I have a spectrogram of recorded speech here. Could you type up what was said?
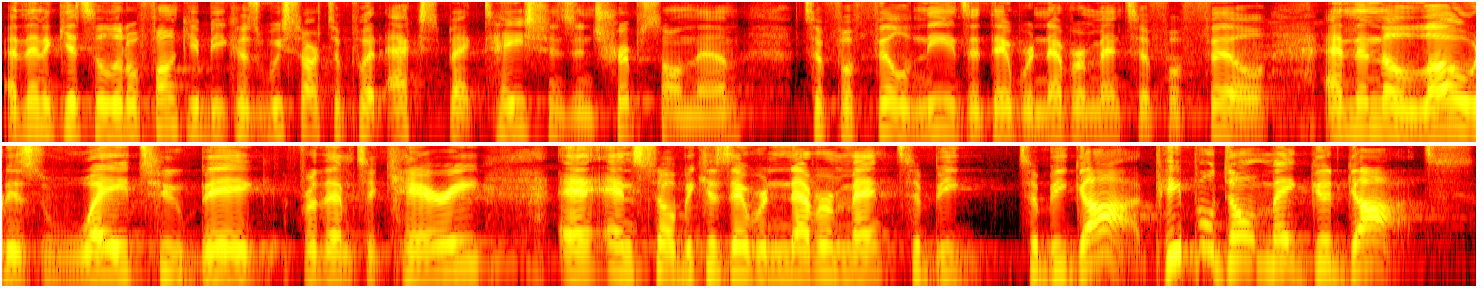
And then it gets a little funky because we start to put expectations and trips on them to fulfill needs that they were never meant to fulfill. And then the load is way too big for them to carry. And, and so, because they were never meant to be, to be God, people don't make good gods,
